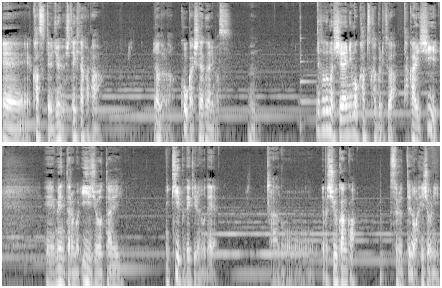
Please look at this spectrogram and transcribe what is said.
えー、勝つっていう準備をしてきたから、なんだろうな、後悔しなくなります。うん。で、その分試合にも勝つ確率が高いし、えー、メンタルもいい状態にキープできるので、あのー、やっぱ習慣化するっていうのは非常に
